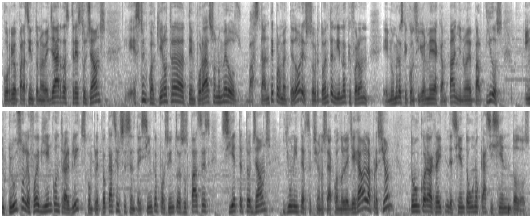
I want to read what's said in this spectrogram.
corrió para 109 yardas, 3 touchdowns. Esto en cualquier otra temporada son números bastante prometedores, sobre todo entendiendo que fueron eh, números que consiguió en media campaña, en 9 partidos. Incluso le fue bien contra el Blitz, completó casi el 65% de sus pases, 7 touchdowns y una intercepción. O sea, cuando le llegaba la presión, tuvo un quarterback rating de 101, casi 102.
